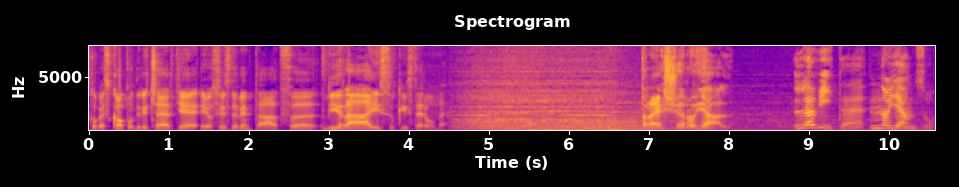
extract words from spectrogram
come scopo di ricerca e o siete diventati virai su queste robe. Trash Royale La vita non è un zuc,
